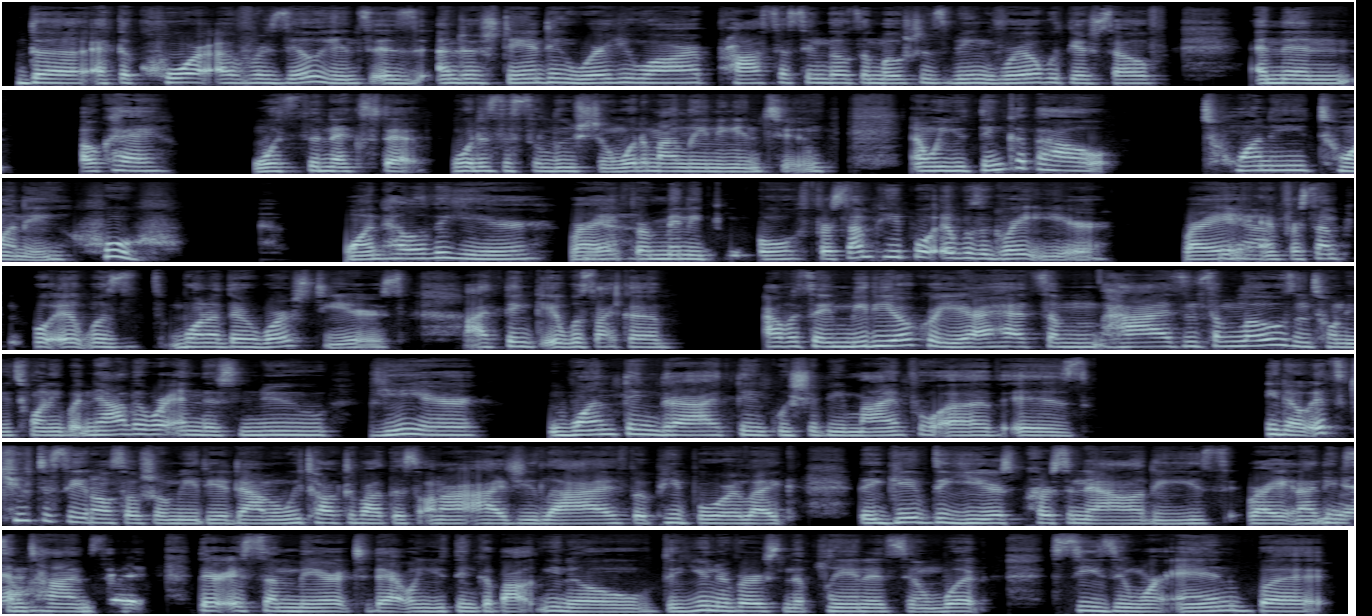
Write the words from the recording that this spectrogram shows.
the, at the core of resilience is understanding where you are, processing those emotions, being real with yourself. And then, okay, what's the next step? What is the solution? What am I leaning into? And when you think about 2020, whew, one hell of a year, right? Yeah. For many people. For some people, it was a great year, right? Yeah. And for some people, it was one of their worst years. I think it was like a, I would say mediocre year. I had some highs and some lows in 2020, but now that we're in this new year, one thing that I think we should be mindful of is you know, it's cute to see it on social media, Dom. And we talked about this on our IG live, but people are like, they give the years personalities, right? And I think yeah. sometimes that there is some merit to that when you think about, you know, the universe and the planets and what season we're in. But,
